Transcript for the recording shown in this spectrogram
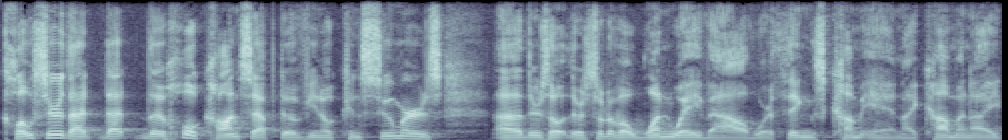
closer. That that the whole concept of you know consumers. Uh, there's a there's sort of a one way valve where things come in. I come and I,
